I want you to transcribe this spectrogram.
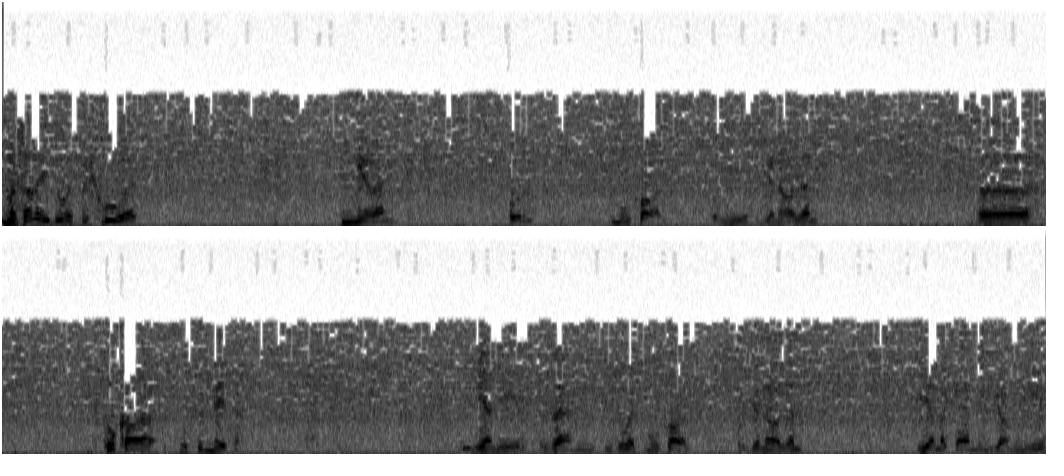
مثلا يدوها مشكوة النيران قر منفار ومي جنازا أه توكا سوس الميتة. يعني ذهن في دوة مفار جنازا يا مكان من جامعية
